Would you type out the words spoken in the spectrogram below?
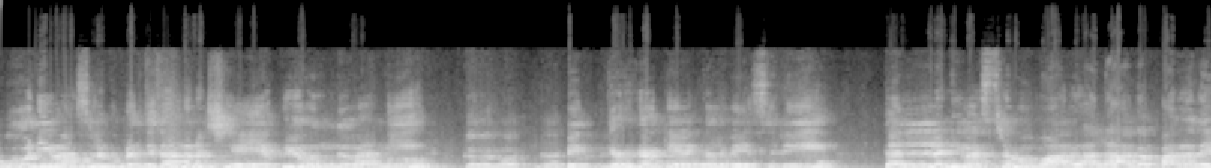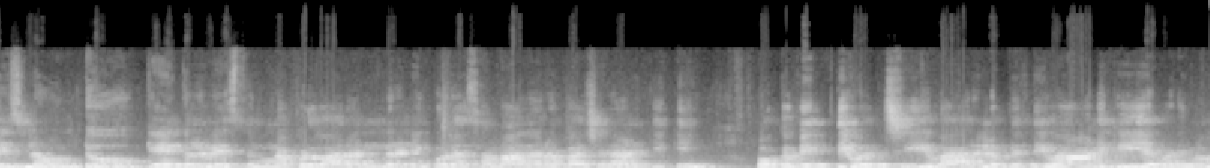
భూనివాసులకు ప్రతిదండన చేయకు ఉందు అని బిగ్గరగా కేకలు బిగ్గరగా కేకలు వేసిరి. తెల్లని వస్త్రం వారు అలాగ పరదేశంలో ఉంటూ కేకలు వేస్తున్నప్పుడు వారందరినీ కూడా సమాధానపరచడానికి ఒక వ్యక్తి వచ్చి వారిలో ప్రతివానికి ఇయ్యబడను.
